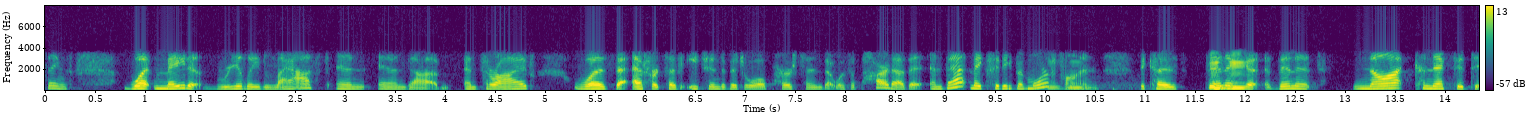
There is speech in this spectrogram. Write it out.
things. What made it really last and and uh, and thrive was the efforts of each individual person that was a part of it, and that makes it even more mm-hmm. fun because then mm-hmm. it then it's not connected to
